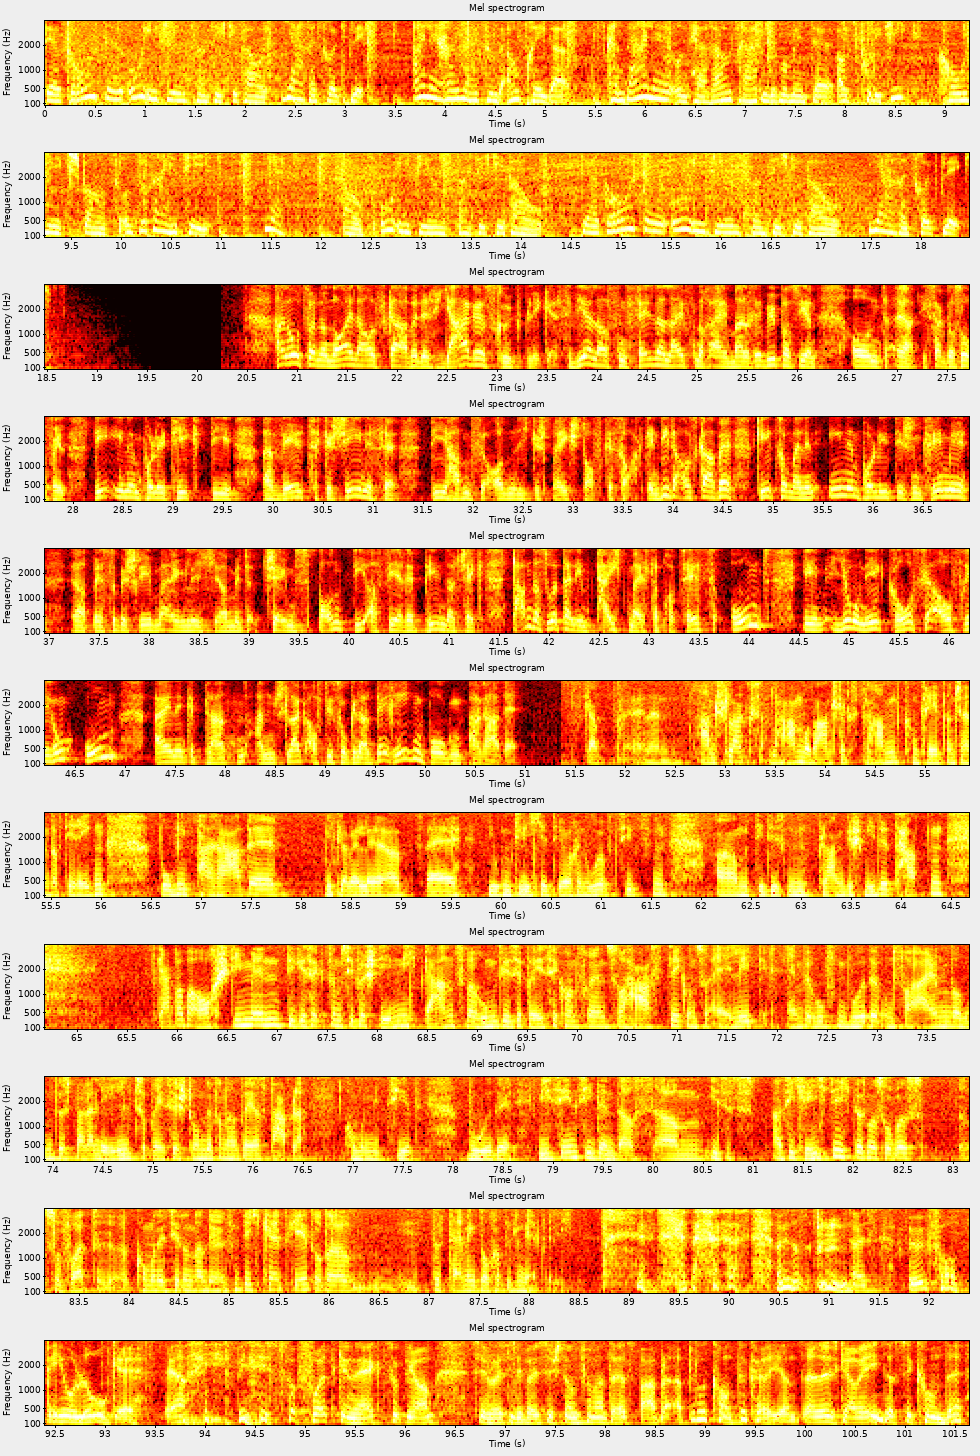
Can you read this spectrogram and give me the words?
Der große OE24 TV Jahresrückblick. Alle Highlights und Aufreger, Skandale und herausragende Momente aus Politik, Chronik, Sport und Society. Jetzt auf OE24 TV. Der große OE24 TV Jahresrückblick. Hallo zu einer neuen Ausgabe des Jahresrückblickes. Wir lassen Fellner Live noch einmal Revue passieren. Und äh, ich sage noch so viel. Die Innenpolitik, die äh, Weltgeschehnisse, die haben für ordentlich Gesprächsstoff gesorgt. In dieser Ausgabe geht es um einen innenpolitischen Krimi, ja, besser beschrieben eigentlich ja, mit James Bond, die Affäre Pilnacek. Dann das Urteil im Teichtmeisterprozess und im Juni große Aufregung um einen geplanten Anschlag auf die sogenannte Regenbogenparade. Parade. Es gab einen Anschlagsalarm oder Anschlagsplan, konkret anscheinend auf die Regenbogenparade. Mittlerweile äh, zwei Jugendliche, die auch in Urhaft sitzen, ähm, die diesen Plan geschmiedet hatten. Es gab aber auch Stimmen, die gesagt haben, sie verstehen nicht ganz, warum diese Pressekonferenz so hastig und so eilig einberufen wurde und vor allem, warum das parallel zur Pressestunde von Andreas Babler kommuniziert wurde. Wie sehen Sie denn das? Ähm, ist es an sich richtig, dass man sowas sofort äh, kommuniziert und an die Öffentlichkeit geht oder ist das Timing doch ein bisschen merkwürdig? als, als ÖVP-Ologe ja, bin ich sofort geneigt zu glauben, Sie wollten die Pressestunde von Andreas Babler ein bisschen konterkarieren. Also das glaube ich in der Sekunde.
